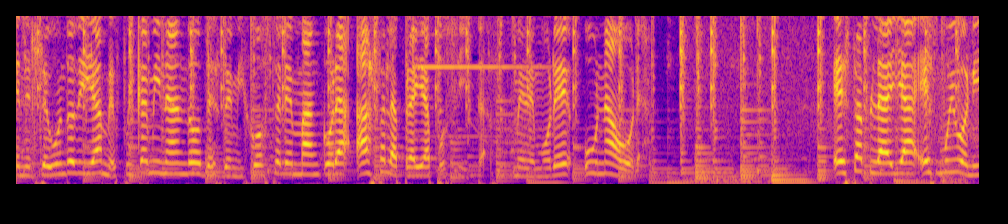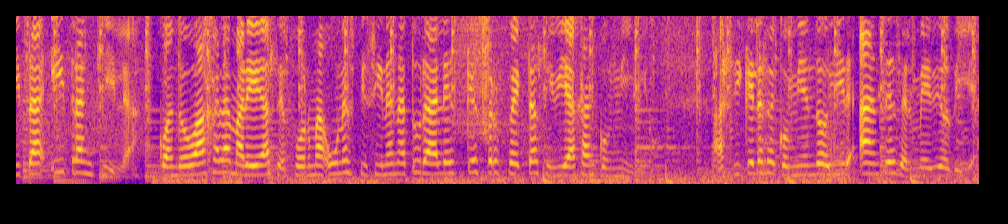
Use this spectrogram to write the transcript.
En el segundo día me fui caminando desde mi hostel en Máncora hasta la playa Positas. Me demoré una hora. Esta playa es muy bonita y tranquila. Cuando baja la marea se forman unas piscinas naturales que es perfecta si viajan con niños. Así que les recomiendo ir antes del mediodía.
